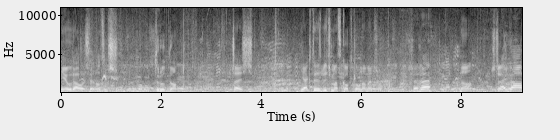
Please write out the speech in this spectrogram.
Nie udało się, no cóż. Trudno. Cześć. Jak to jest być maskotką na meczu? Szczerze? No, szczerze. Fajna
